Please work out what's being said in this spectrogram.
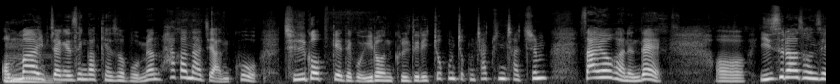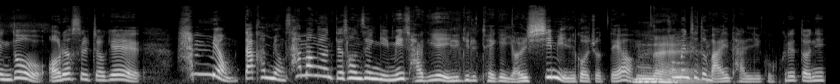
엄마 음. 입장에 생각해서 보면 화가 나지 않고 즐겁게 되고 이런 글들이 조금 조금 차츰차츰 쌓여가는데 어 이스라 선생도 어렸을 적에 한 명, 딱 한 명, 3학년 때 선생님이 자기의 일기를 되게 열심히 읽어줬대요. 네. 코멘트도 많이 달리고. 그랬더니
